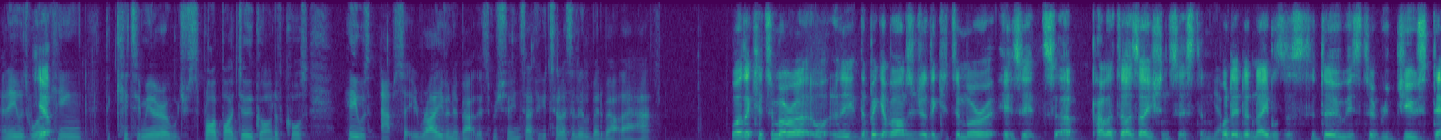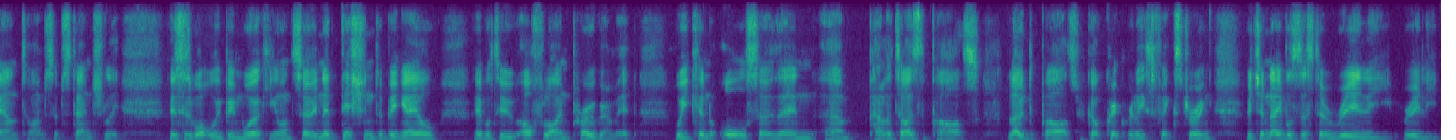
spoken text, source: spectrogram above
and he was working yep. the Kitamura, which was supplied by Dugard, of course. He was absolutely raving about this machine. So if you could tell us a little bit about that. Well, the Kitamura, the, the big advantage of the Kitamura is its uh, palletization system. Yep. What it enables us to do is to reduce downtime substantially. This is what we've been working on. So, in addition to being able, able to offline program it, we can also then um, palletize the parts, load the parts. We've got quick release fixturing, which enables us to really, really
